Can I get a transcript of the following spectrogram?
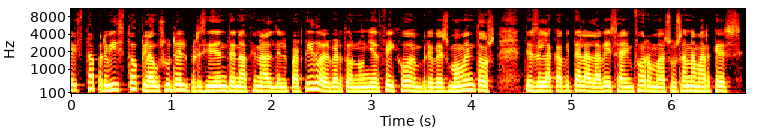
está previsto clausure el presidente nacional del partido, Alberto Núñez Feijóo, en breves momentos. Desde la capital alavesa informa Susana Márquez.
